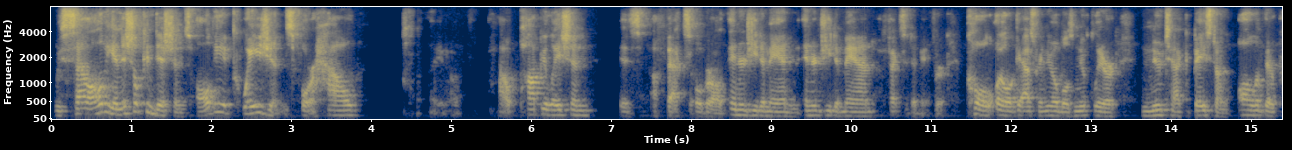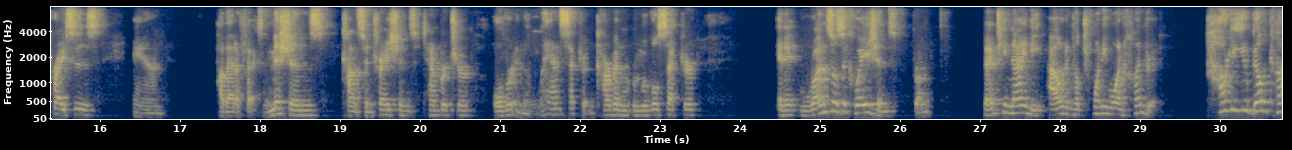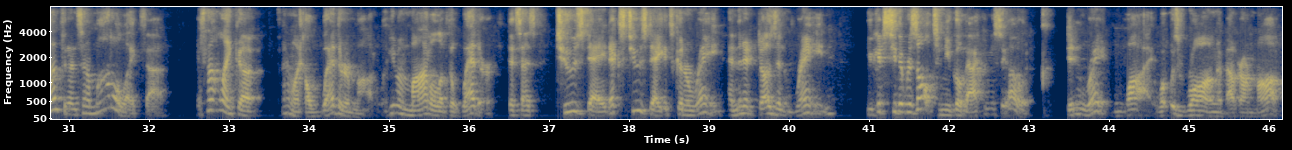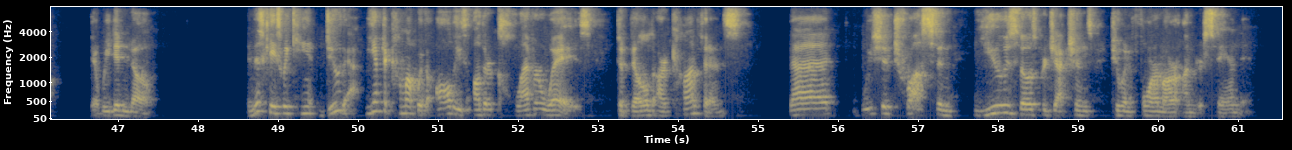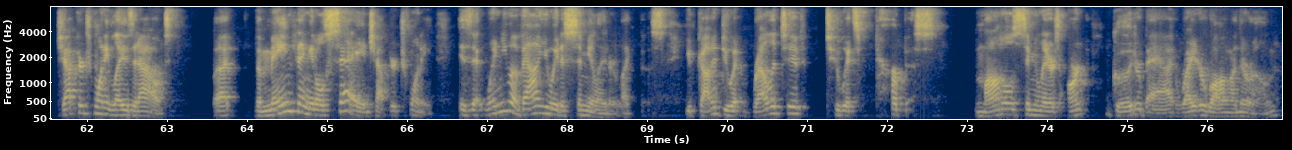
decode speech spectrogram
We set all the initial conditions, all the equations for how, you know, how population is affects overall energy demand and energy demand affects the demand for coal, oil, gas, renewables, nuclear, new tech based on all of their prices and how that affects emissions, concentrations, temperature over in the land sector, the carbon removal sector. And it runs those equations from 1990 out until 2100. How do you build confidence in a model like that? It's not like a, I don't know, like a weather model. If you have a model of the weather that says Tuesday, next Tuesday, it's gonna rain, and then it doesn't rain, you get to see the results and you go back and you say, oh, it didn't rain. Why? What was wrong about our model? That we didn't know. In this case, we can't do that. We have to come up with all these other clever ways to build our confidence that we should trust and use those projections to inform our understanding. Chapter 20 lays it out, but the main thing it'll say in chapter 20 is that when you evaluate a simulator like this, you've got to do it relative to its purpose. Models, simulators aren't good or bad, right or wrong on their own.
